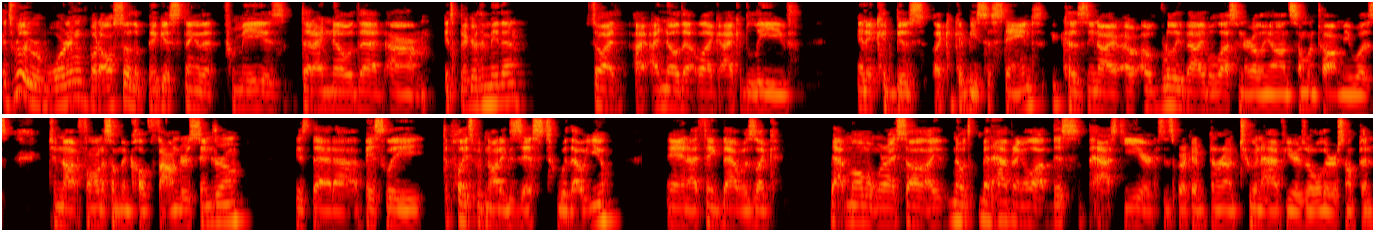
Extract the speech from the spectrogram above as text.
It's really rewarding, but also the biggest thing that for me is that I know that um, it's bigger than me then. So I, I, I know that like I could leave and it could be like it could be sustained because you know a, a really valuable lesson early on someone taught me was to not fall into something called founder syndrome is that uh, basically the place would not exist without you and i think that was like that moment where i saw i know it's been happening a lot this past year because it's been around two and a half years older or something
